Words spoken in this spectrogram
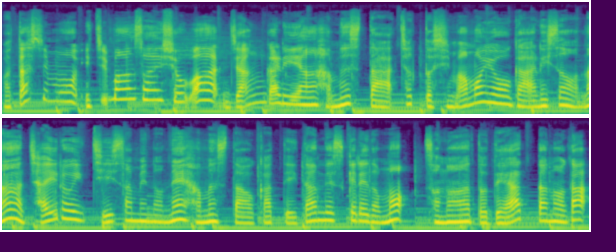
私も一番最初はジャンガリアンハムスターちょっと縞模様がありそうな茶色い小さめのねハムスターを飼っていたんですけれどもその後出会ったのが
